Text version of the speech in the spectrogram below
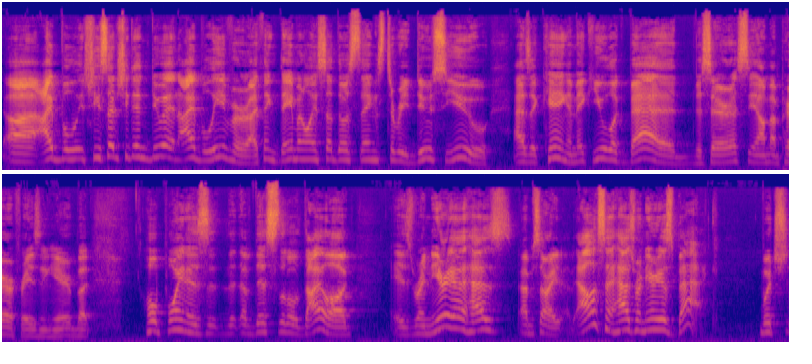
Uh, I believe she said she didn't do it, and I believe her. I think Daemon only said those things to reduce you as a king and make you look bad, Viserys. You know, I'm, I'm paraphrasing here, but whole point is of this little dialogue is Rhaenyra has. I'm sorry, Alicent has Rhaenyra's back, which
